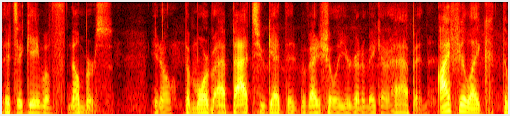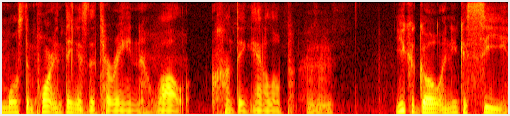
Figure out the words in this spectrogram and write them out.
it's a game of numbers. You know, the more at bats you get, that eventually you're going to make it happen. I feel like the most important thing is the terrain while hunting antelope. Mm-hmm. You could go and you could see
